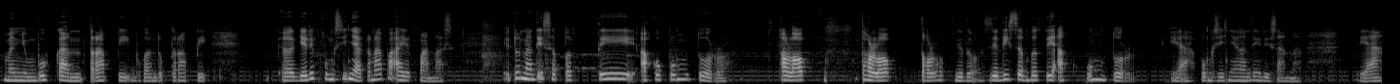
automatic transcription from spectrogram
menyembuhkan terapi bukan untuk terapi e, jadi fungsinya kenapa air panas? Itu nanti seperti akupunktur tolop tolop tolop gitu. Jadi seperti akupunktur ya fungsinya nanti di sana ya.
